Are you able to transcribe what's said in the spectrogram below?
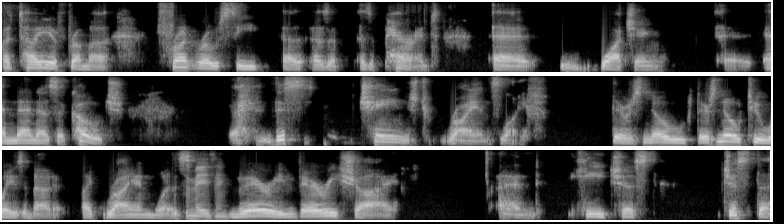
I'll tell you from a front row seat uh, as a as a parent uh, watching, uh, and then as a coach, this changed Ryan's life. There's no there's no two ways about it. Like Ryan was amazing. very very shy and he just just the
